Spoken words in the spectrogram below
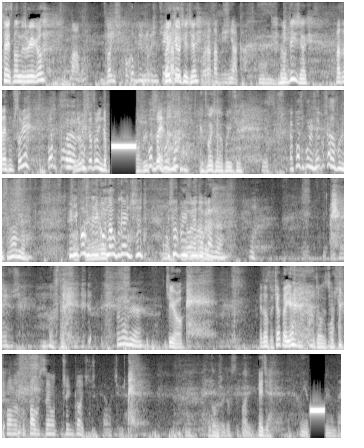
Co jest, mamy drugiego? Mam. Dzwonisz po kumpli, żeby się Policja przyjechać. już jedzie. Wraca bliźniaka. No widzisz jak. Ma telefon przy sobie? Żebyś zadzwonił do żeby tu po- zajechał, co? Dzwońcie na policję. Ale po co policja? Nie potrzeba policji, panowie. Że nie poszedł do nikogo na ugranic, czy wyszło policji nie pokażę. Panowie. Cicho. Ja to co, cieplej, nie? Dobrze, Pomno tu pauzę od 3 godzin czekałem na ciebie. dobrze go wsypali. Jedzie. Nie, nie daj.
